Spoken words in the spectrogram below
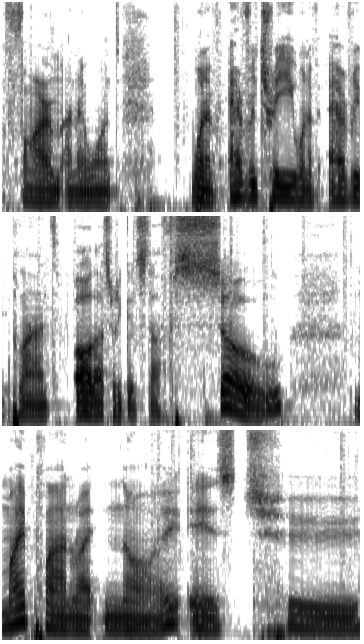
farm and I want one of every tree, one of every plant, all that sort of good stuff. So, my plan right now is to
